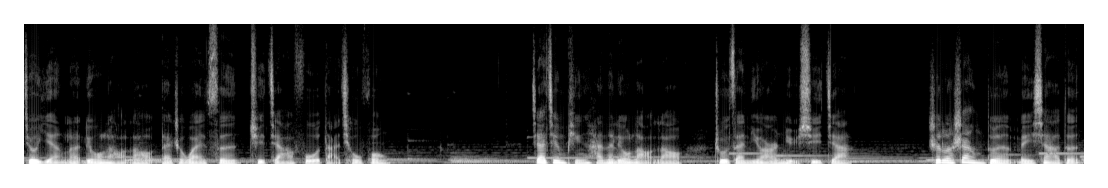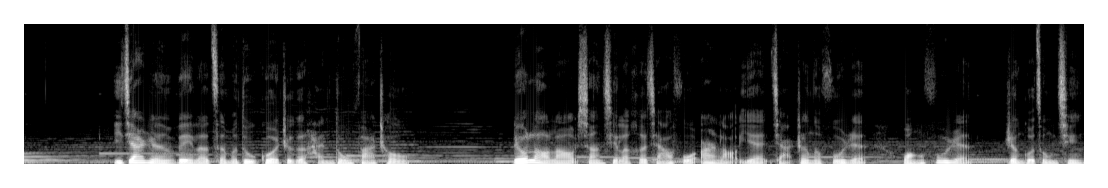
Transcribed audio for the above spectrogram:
就演了刘姥姥带着外孙去贾府打秋风。家境贫寒的刘姥姥住在女儿女婿家，吃了上顿没下顿，一家人为了怎么度过这个寒冬发愁。刘姥姥想起了和贾府二老爷贾政的夫人王夫人认过宗亲。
